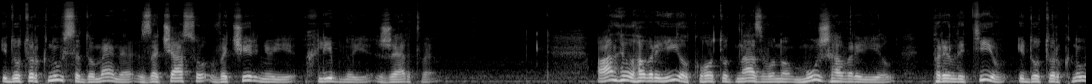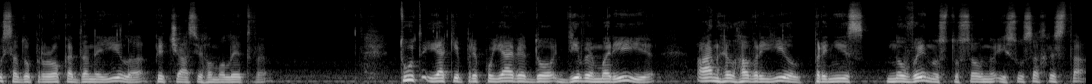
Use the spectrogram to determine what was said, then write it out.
і доторкнувся до мене за часу вечірньої хлібної жертви. Ангел Гавриїл, кого тут названо муж Гавриїл, прилетів і доторкнувся до пророка Даниїла під час його молитви. Тут, як і при появі до Діви Марії, ангел Гавриїл приніс новину стосовно Ісуса Христа.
